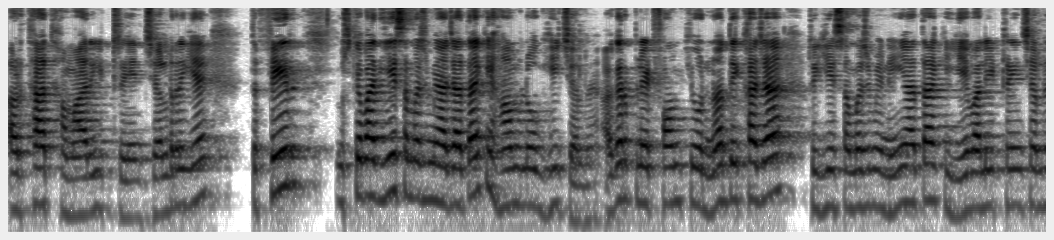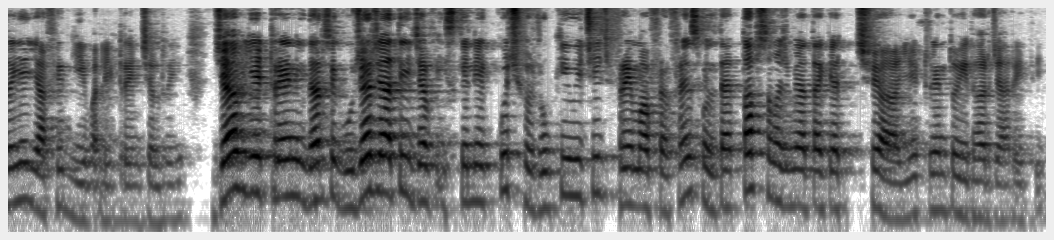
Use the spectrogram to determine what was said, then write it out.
अर्थात हमारी ट्रेन चल रही है। तो फिर उसके बाद ये समझ में आ जाता है कि हम लोग ही चल रहे हैं। अगर प्लेटफॉर्म की ओर न देखा जाए तो ये समझ में नहीं आता कि ये वाली ट्रेन चल रही है या फिर ये वाली ट्रेन चल रही है। जब ये ट्रेन इधर से गुजर जाती, जब इसके लिए कुछ रुकी हुई चीज़, फ्रेम ऑफ़ रेफरेंस मिलता है, तब समझ में आता है कि अच्छा ये ट्रेन तो इधर जा रही थी।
